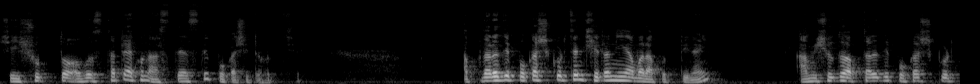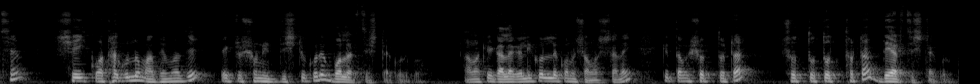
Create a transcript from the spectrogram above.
সেই সুপ্ত অবস্থাটা এখন আস্তে আস্তে প্রকাশিত হচ্ছে। আপনারা যে প্রকাশ করছেন সেটা নিয়ে আমার আপত্তি নাই। আমি শুধু আপনারা যে প্রকাশ করছেন, সেই কথাগুলো মাঝে মাঝে একটু সুনির্দিষ্ট করে বলার চেষ্টা করব। আমাকে গালাগালি করলে কোনো সমস্যা নেই কিন্তু আমি সত্যটা সত্য তথ্যটা দেওয়ার চেষ্টা করব।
